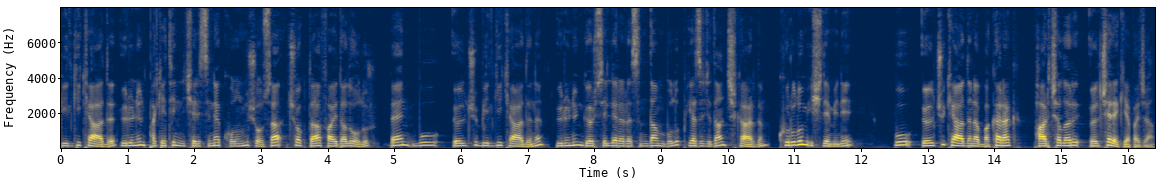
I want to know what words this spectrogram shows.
bilgi kağıdı ürünün paketin içerisine konulmuş olsa çok daha faydalı olur. Ben bu ölçü bilgi kağıdını ürünün görseller arasından bulup yazıcıdan çıkardım. Kurulum işlemini bu ölçü kağıdına bakarak parçaları ölçerek yapacağım.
